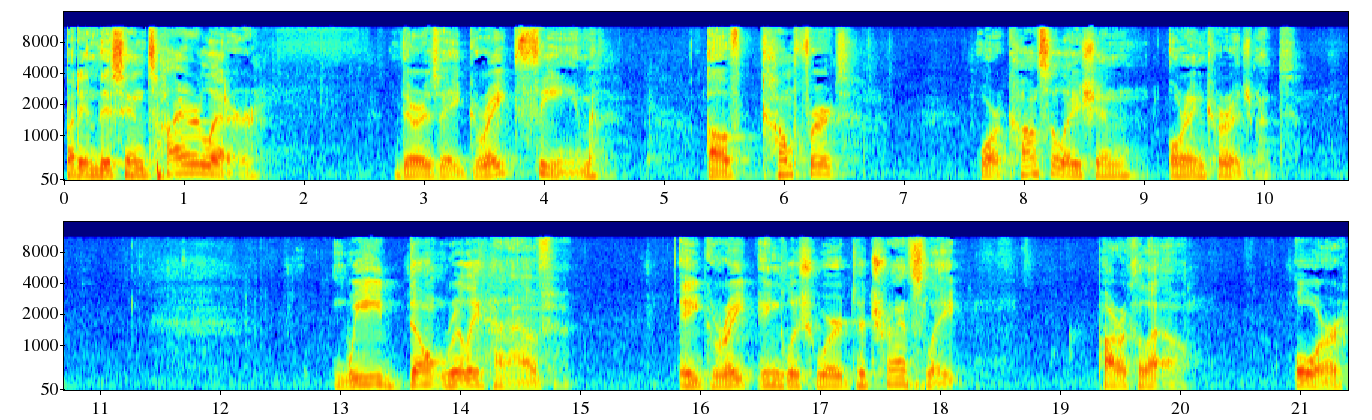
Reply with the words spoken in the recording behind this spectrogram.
But in this entire letter, there is a great theme of comfort or consolation or encouragement. We don't really have a great English word to translate parakaleo or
